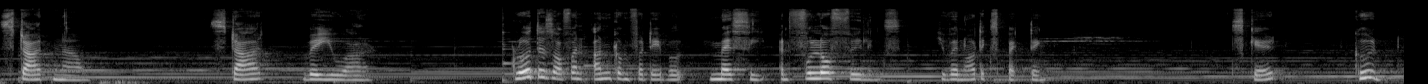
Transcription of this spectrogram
Start now. Start where you are. Growth is often uncomfortable, messy, and full of feelings you were not expecting. Scared? Good.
